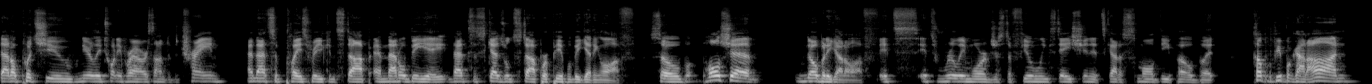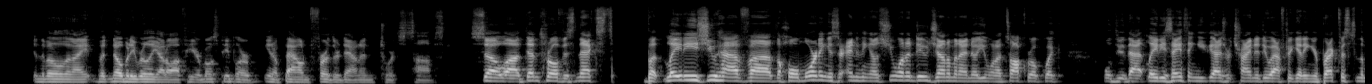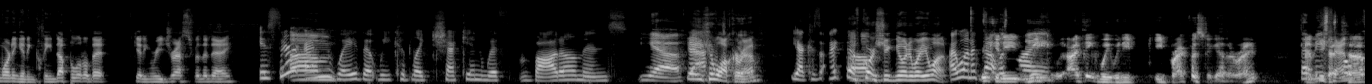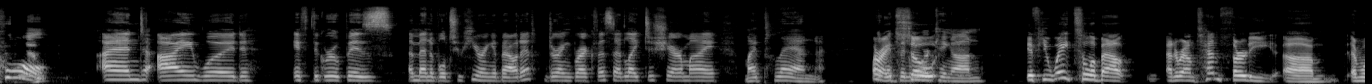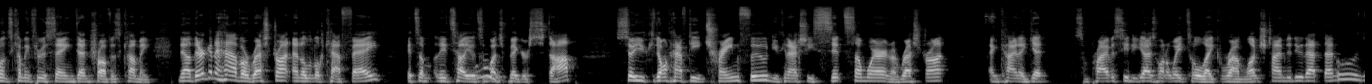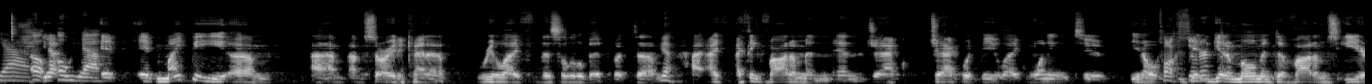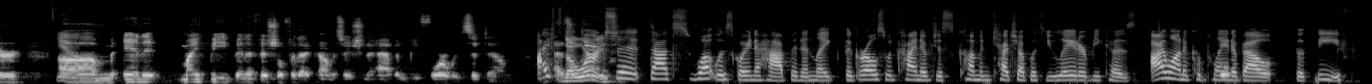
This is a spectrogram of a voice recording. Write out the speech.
That'll put you nearly 24 hours onto the train, and that's a place where you can stop. And that'll be a that's a scheduled stop where people be getting off. So Polsha, nobody got off. It's it's really more of just a fueling station. It's got a small depot, but a couple people got on in the middle of the night, but nobody really got off here. Most people are you know bound further down in towards Tomsk. So uh, Dentrov is next. But ladies, you have uh, the whole morning. Is there anything else you want to do, gentlemen? I know you want to talk real quick. We'll do that, ladies. Anything you guys were trying to do after getting your breakfast in the morning, getting cleaned up a little bit, getting redressed for the day? Is there any Um, way that we could like check in with Vodum and Yeah. Yeah, you can walk That's around. yeah? Because I Yeah, of Um, course, you can go anywhere you want. I want to. We That could eat. my- We, I think we would eat, eat breakfast together, right? That'd be And so catch up, cool. And I would, if the group is amenable to hearing about it during breakfast, I'd like to share my my plan. All right, I've been so working on. If you wait till about at around 10:30 um, everyone's coming through saying Dentrov is coming. Now they're going to have a restaurant and a little cafe. It's a they tell you it's a much bigger stop. So you don't have to eat train food. You can actually sit somewhere in a restaurant and kind of get some privacy. Do you guys want to wait till like around lunchtime to do that then? Ooh, yeah. Oh, Yeah. oh yeah. It it might be. Um, I- I'm I'm sorry to kind of real life this a little bit, but um, Yeah. I, I I think Vadam and and Jack Jack would be like wanting to you know Talk sooner? get, get a moment of Vadam's ear, yeah. um, and it might be beneficial for that conversation to happen before we sit down. I No figured worries. that that's what was going to happen, and like the girls would kind of just come and catch up with you later because I want to complain about the thief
